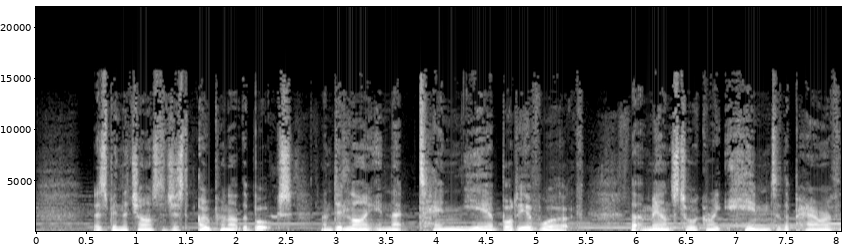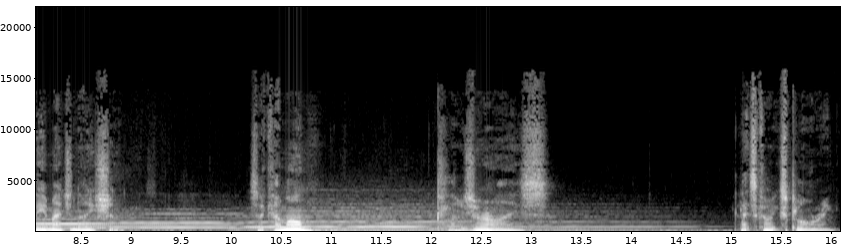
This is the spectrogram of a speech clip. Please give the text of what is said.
there's been the chance to just open up the books and delight in that 10 year body of work that amounts to a great hymn to the power of the imagination. So come on, close your eyes. Let's go exploring.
